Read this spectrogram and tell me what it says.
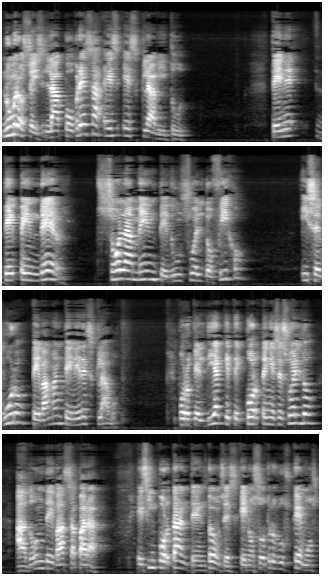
Número 6. La pobreza es esclavitud. Tener, depender solamente de un sueldo fijo y seguro te va a mantener esclavo. Porque el día que te corten ese sueldo, ¿a dónde vas a parar? Es importante entonces que nosotros busquemos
